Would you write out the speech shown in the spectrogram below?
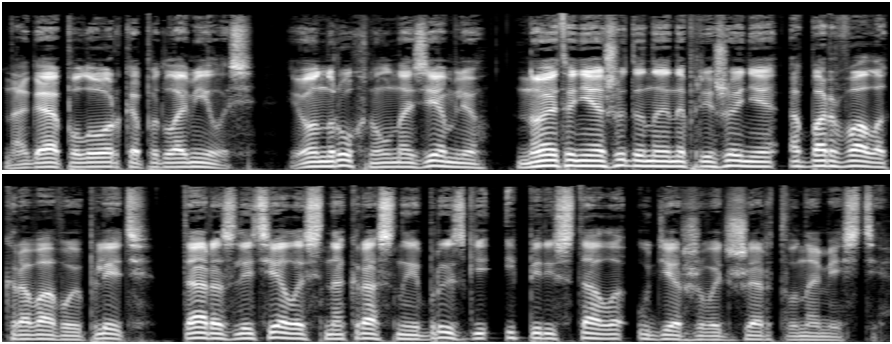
Нога полуорка подломилась и он рухнул на землю, но это неожиданное напряжение оборвало кровавую плеть, та разлетелась на красные брызги и перестала удерживать жертву на месте.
